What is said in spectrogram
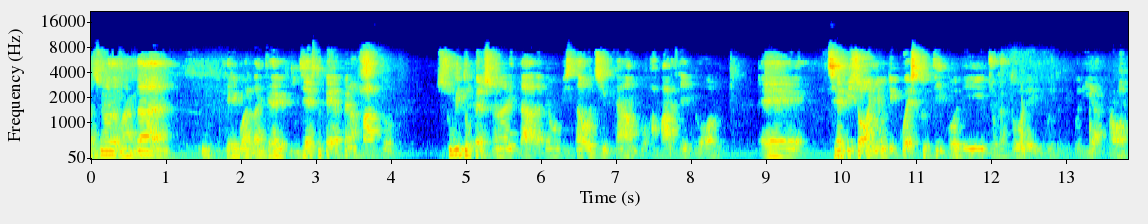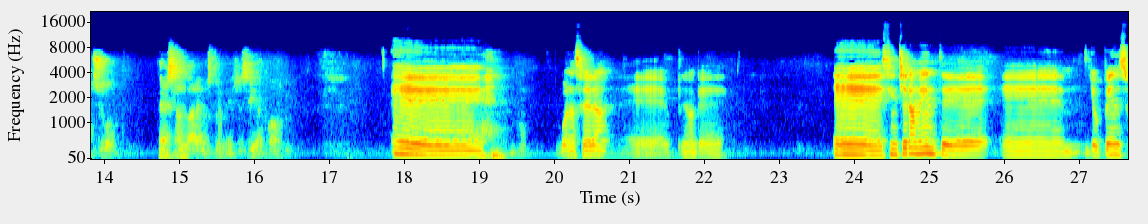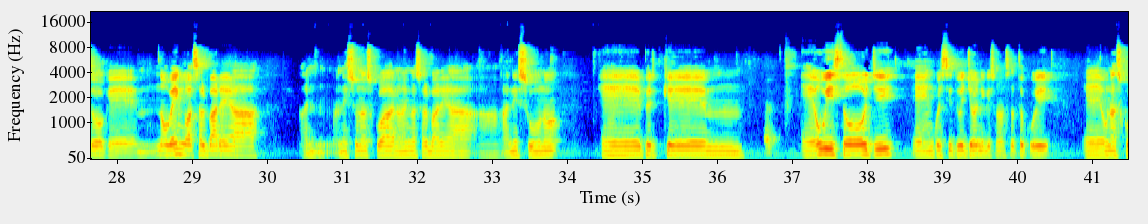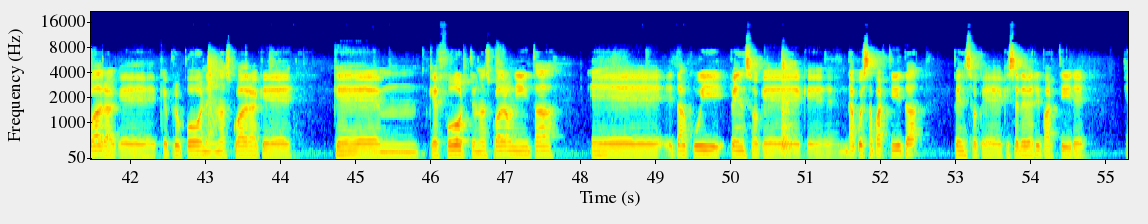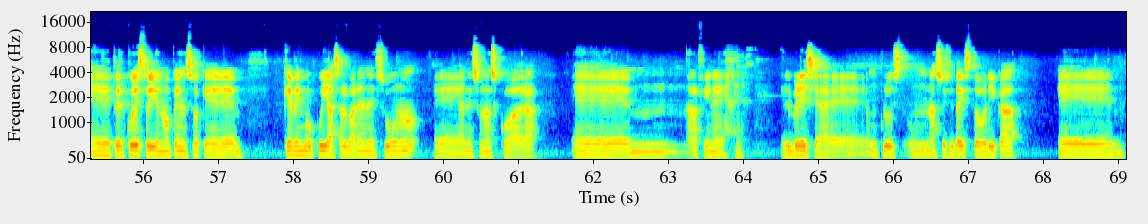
faccio una domanda che riguarda anche il gesto che hai appena fatto, subito personalità, l'abbiamo vista oggi in campo, a parte il gol. Eh, c'è bisogno di questo tipo di giocatore, di questo tipo di approccio per salvare questo Brescia, sei d'accordo? Eh, buonasera, eh, prima che... Eh, sinceramente eh, io penso che non vengo a salvare a, a, nessuna squadra, non vengo a salvare a, a nessuno eh, perché mh, eh, ho visto oggi, in questi due giorni che sono stato qui, una squadra che, che propone, una squadra che che, mm, che è forte, una squadra unita e, e da cui penso che, da questa partita penso che, che si deve ripartire. E per questo io non penso che, che vengo qui a salvare nessuno e a nessuna squadra. E, mm, alla fine il Brescia è un cluster, una società storica e,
